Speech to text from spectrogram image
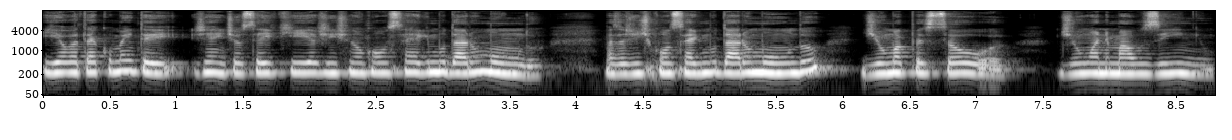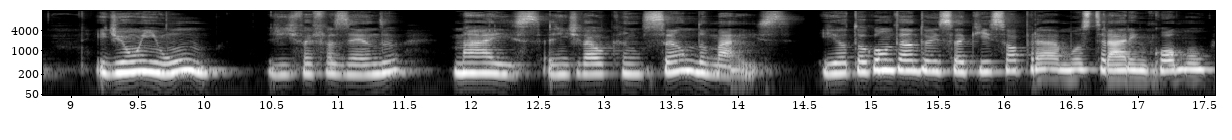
E eu até comentei, gente, eu sei que a gente não consegue mudar o mundo, mas a gente consegue mudar o mundo de uma pessoa, de um animalzinho, e de um em um, a gente vai fazendo mais, a gente vai alcançando mais. E eu tô contando isso aqui só para mostrarem como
